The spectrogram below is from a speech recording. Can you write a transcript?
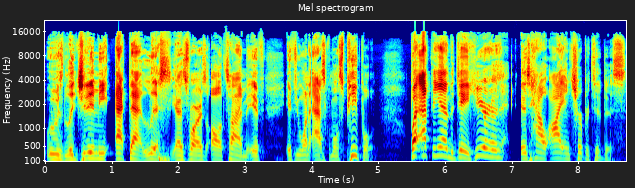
who is legitimately at that list as far as all time, if if you want to ask most people. But at the end of the day, here is how I interpreted this.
